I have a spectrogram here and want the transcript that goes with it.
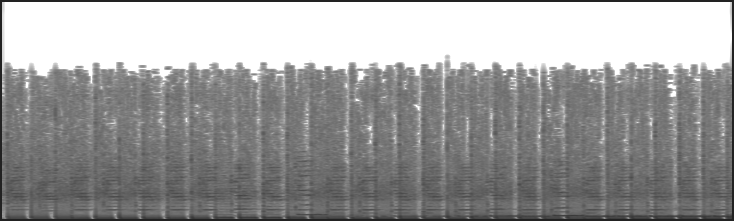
Thank you.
